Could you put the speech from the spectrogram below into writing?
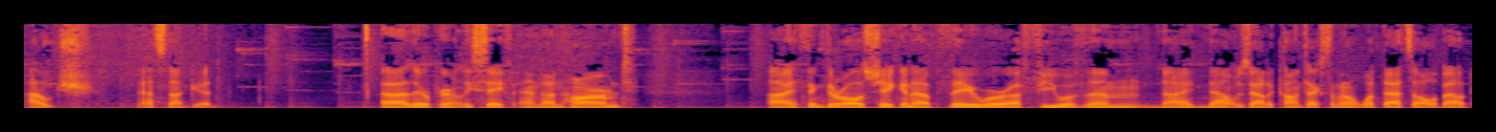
Ouch, that's not good. Uh, they're apparently safe and unharmed. I think they're all shaken up. They were a few of them. I that was out of context. I don't know what that's all about.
